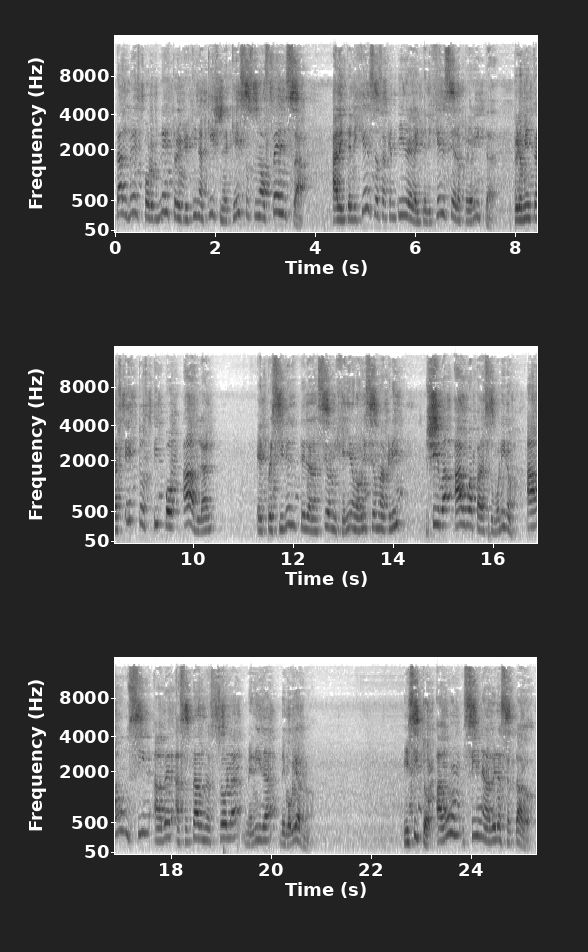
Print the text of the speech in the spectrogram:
tal vez por Néstor y Cristina Kirchner, que eso es una ofensa a la inteligencia de los argentinos y a la inteligencia de los peronistas. Pero mientras estos tipos hablan, el presidente de la nación, ingeniero Mauricio Macri, lleva agua para su molino, aún sin haber aceptado una sola medida de gobierno. Insisto, aún sin haber acertado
